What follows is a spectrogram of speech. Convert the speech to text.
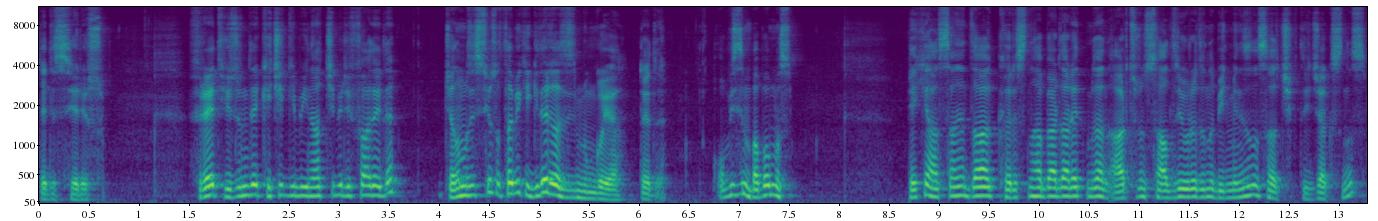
dedi Sirius. Fred yüzünde keçi gibi inatçı bir ifadeyle canımız istiyorsa tabii ki gideriz Aziz Mungo'ya dedi. O bizim babamız. Peki hastane daha karısını haberdar etmeden Arthur'un saldırıya uğradığını bilmenizi nasıl açıklayacaksınız?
